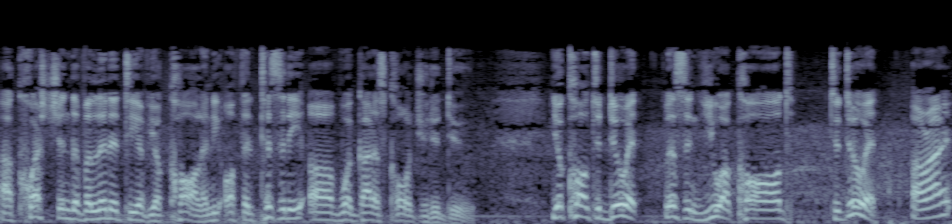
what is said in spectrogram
uh, question the validity of your call and the authenticity of what God has called you to do. You're called to do it. Listen, you are called to do it. All right?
